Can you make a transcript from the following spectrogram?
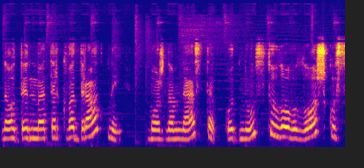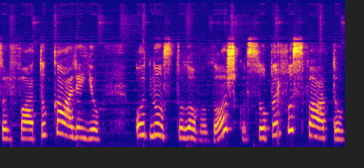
На 1 метр квадратний можна внести 1 столову ложку сульфату калію, 1 столову ложку суперфосфату.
